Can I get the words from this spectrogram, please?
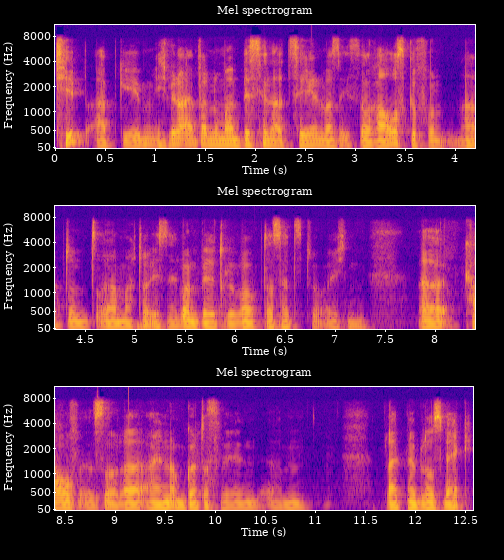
Tipp abgeben. Ich will einfach nur mal ein bisschen erzählen, was ich so rausgefunden habe und äh, macht euch selber ein Bild drüber, ob das jetzt für euch ein äh, Kauf ist oder ein, um Gottes Willen, ähm, bleibt mir bloß weg.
